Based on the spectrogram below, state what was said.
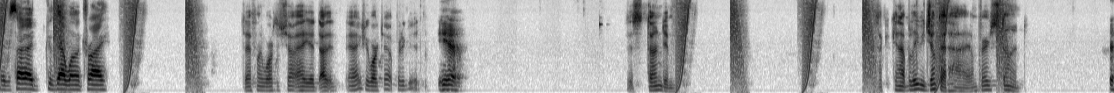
I decided I'd give that one a try. Definitely worth a shot. Hey, it, it actually worked out pretty good. yeah. It stunned him. He's like, I cannot believe he jumped that high. I'm very stunned.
